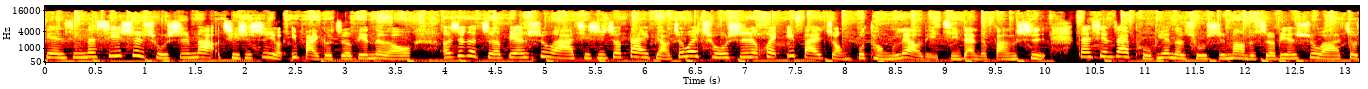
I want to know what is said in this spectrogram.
典型的西式厨师帽其实是有一百个折边的哦，而这个折边数啊，其实就代表这位厨师会一百种不同料理鸡蛋的方式。但现在普遍的厨师帽的折边数啊，就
